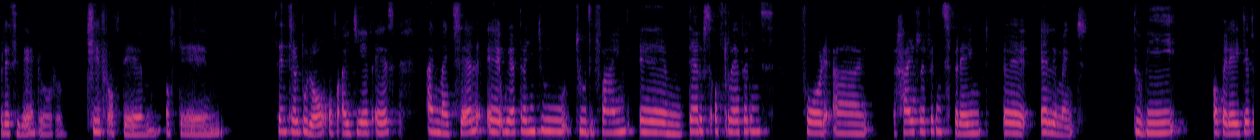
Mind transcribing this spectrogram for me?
president or chief of the of the Central Bureau of IGFS, and myself, uh, we are trying to to define um, terms of reference for a height reference framed uh, element to be operated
